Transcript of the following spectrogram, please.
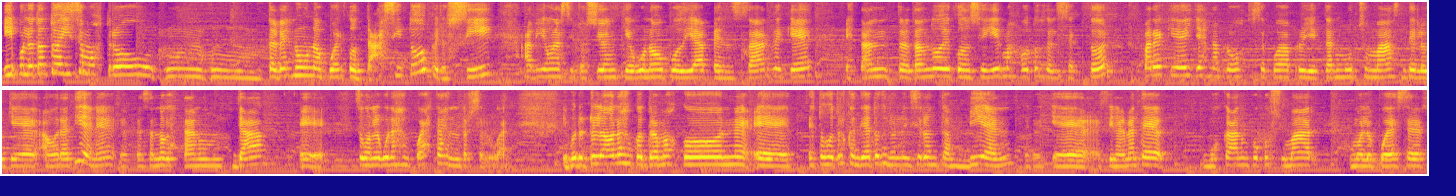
y por lo tanto ahí se mostró un, tal vez no un acuerdo tácito, pero sí había una situación que uno podía pensar de que están tratando de conseguir más votos del sector para que Yasna Proboste se pueda proyectar mucho más de lo que ahora tiene, pensando que están ya, eh, según algunas encuestas, en un tercer lugar. Y por otro lado nos encontramos con eh, estos otros candidatos que no lo hicieron tan bien, pero que finalmente buscaban un poco sumar, como lo puede ser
